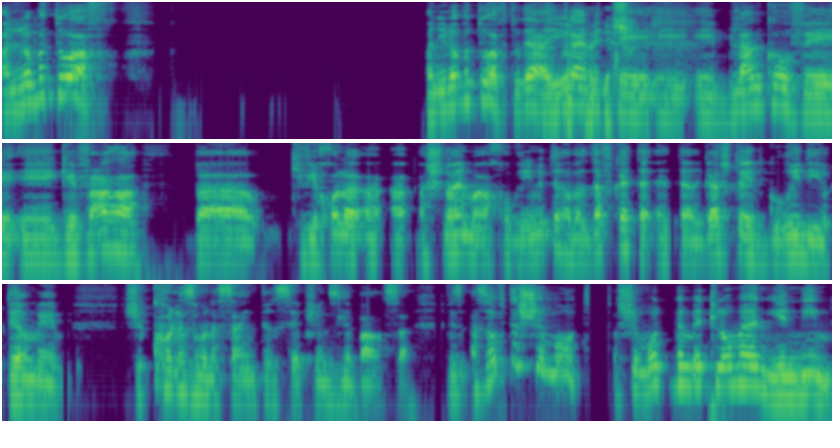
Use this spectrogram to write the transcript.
אני לא בטוח. אני לא בטוח, אתה יודע, היו להם את אה, אה, אה, בלנקו וגווארה, כביכול השניים האחוריים יותר, אבל דווקא אתה הרגשת את גורידי יותר מהם, שכל הזמן עשה אינטרספצ'נס לברסה. עזוב את השמות, השמות באמת לא מעניינים,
